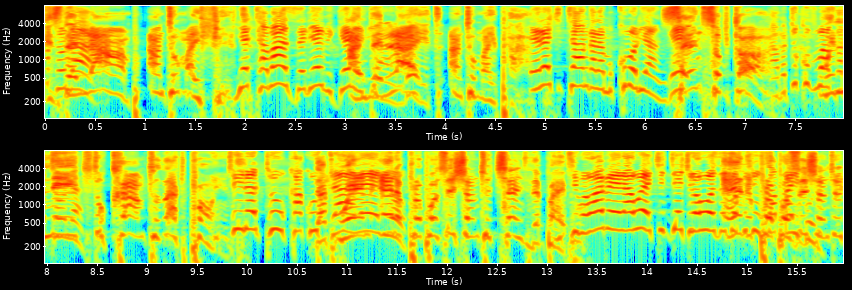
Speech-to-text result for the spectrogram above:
is the lamp unto my feet ye tabaaza ery'ebigere and the light unto my path. era ekitangaala mu kkubo lyange Saints of God, we need to come to that point tulina tuuka ku that when any proposition to change the Bible, wabeerawo ekijja ekirowoozo any proposition to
